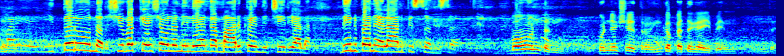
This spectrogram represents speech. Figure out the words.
మరి ఇద్దరు ఉన్నారు. శివకేశవుల నిలయంగా మారిపోయింది చీర్యాల. దీనిపైన ఎలా అనిపిస్తుంది సార్? బాగుంటుంది. పుణ్యక్షేత్రం ఇంకా పెద్దగా అయిపోయింది. అంతే.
